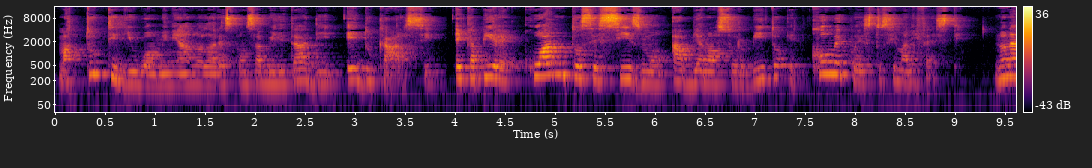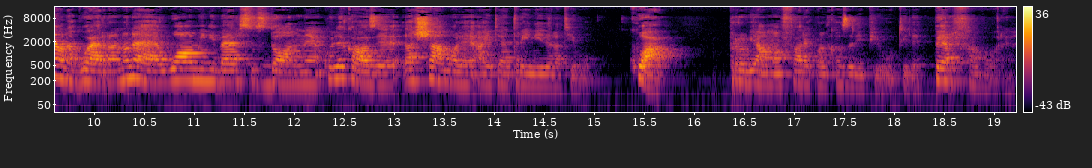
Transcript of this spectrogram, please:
ma tutti gli uomini hanno la responsabilità di educarsi e capire quanto sessismo abbiano assorbito e come questo si manifesti. Non è una guerra, non è uomini versus donne, quelle cose lasciamole ai teatrini della TV. Qua proviamo a fare qualcosa di più utile, per favore,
